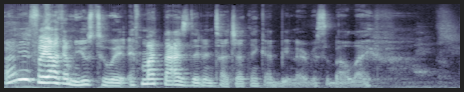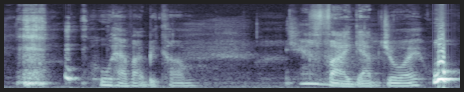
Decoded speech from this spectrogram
I just feel like I'm used to it. If my thighs didn't touch, I think I'd be nervous about life. Who have I become? Yeah. Thigh gap joy. Woo!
